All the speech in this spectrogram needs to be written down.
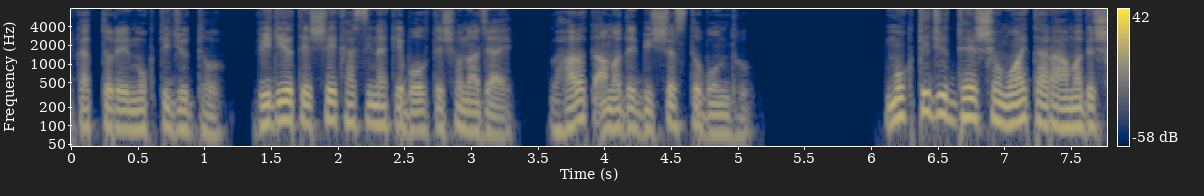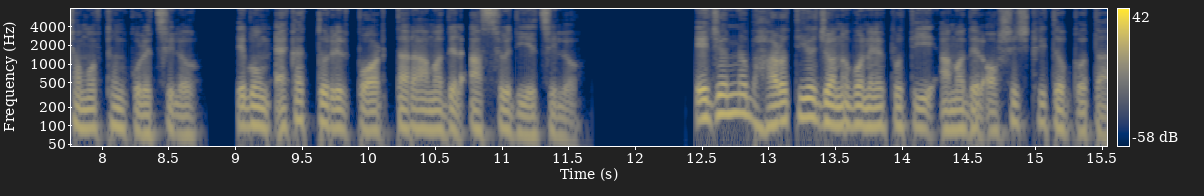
একাত্তরের মুক্তিযুদ্ধ। ভিডিওতে শেখ হাসিনাকে বলতে শোনা যায়, ভারত আমাদের বিশ্বস্ত বন্ধু। মুক্তিযুদ্ধের সময় তারা আমাদের সমর্থন করেছিল। এবং একাত্তরের পর তারা আমাদের আশ্রয় দিয়েছিল। এজন্য ভারতীয় জনগণের প্রতি আমাদের অশেষ কৃতজ্ঞতা।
